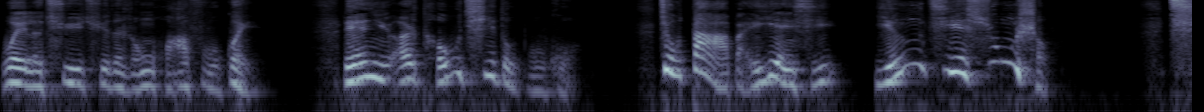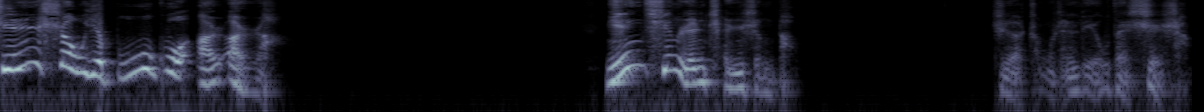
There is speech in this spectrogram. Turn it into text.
为了区区的荣华富贵，连女儿头七都不过，就大摆宴席迎接凶手，禽兽也不过尔尔啊！”年轻人沉声道：“这种人留在世上。”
